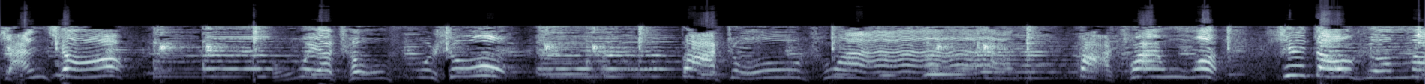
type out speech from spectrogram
先强，我也抽扶手，把舟船，把船我提到个满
